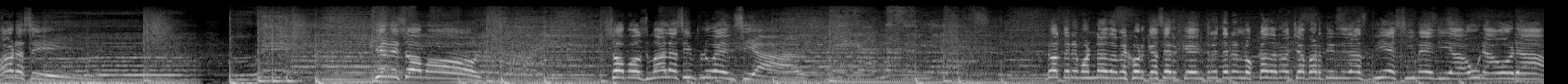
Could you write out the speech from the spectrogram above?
Ahora sí. ¿Quiénes somos? Somos malas influencias. No tenemos nada mejor que hacer que entretenerlos cada noche a partir de las diez y media, una hora,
